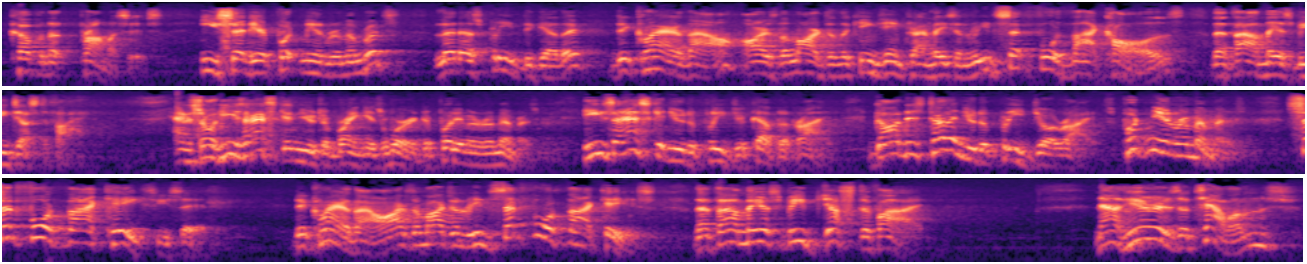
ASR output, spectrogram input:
covenant promises. He said here, put me in remembrance. let us plead together. Declare thou, or as the margin of the King James translation reads, set forth thy cause that thou mayest be justified. And so he's asking you to bring his word, to put him in remembrance. He's asking you to plead your covenant right. God is telling you to plead your rights. Put me in remembrance. Set forth thy case, he said. Declare thou, as the margin reads, set forth thy case, that thou mayest be justified. Now here is a challenge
